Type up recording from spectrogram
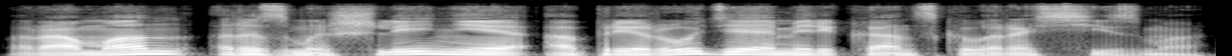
Роман «Размышления о природе американского расизма»,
